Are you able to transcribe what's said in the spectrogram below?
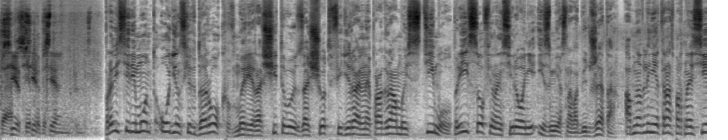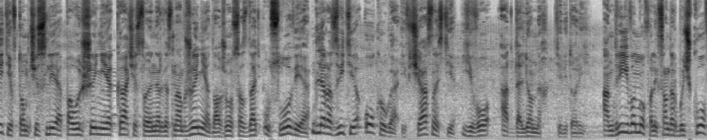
Да, все, все, все, все Провести ремонт одинских дорог в мэрии рассчитывают за счет федеральной программы «Стимул» при софинансировании из местного бюджета. Обновление транспортной сети, в том числе повышение качества энергоснабжения, должно создать условия для развития округа и, в частности, его отдаленных территорий. Андрей Иванов, Александр Бычков,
